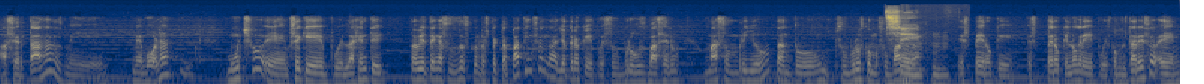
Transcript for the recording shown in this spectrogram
acertadas, me, me mola mucho. Eh, sé que pues la gente todavía tenga sus dudas con respecto a Pattinson. yo creo que pues su Bruce va a ser más sombrío, tanto su Bruce como su Batman. Espero que espero que logre pues completar eso. Eh,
